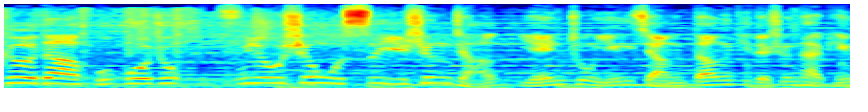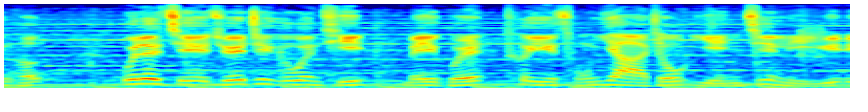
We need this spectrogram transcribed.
各大湖泊中浮游生物肆意生长，严重影响当地的生态平衡。为了解决这个问题，美国人特意从亚洲引进鲤鱼。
